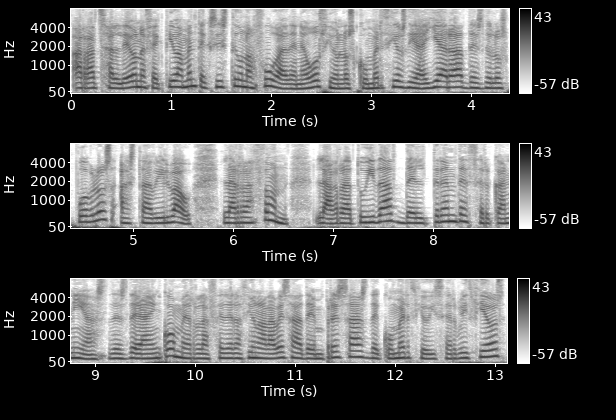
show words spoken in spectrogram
Arrachaldeón, efectivamente existe una fuga de negocio en los comercios de Ayara desde los pueblos hasta Bilbao. La razón, la gratuidad del tren de cercanías. Desde AENCOMER, la Federación Alavesa de Empresas de Comercio y Servicios,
